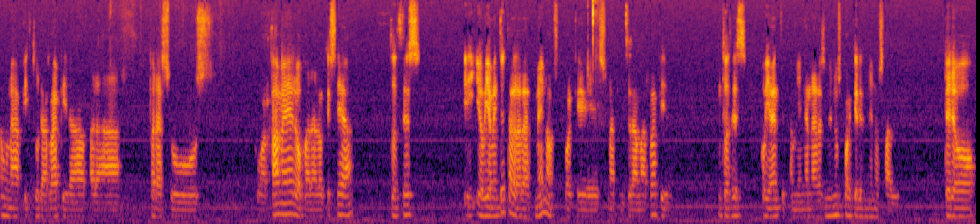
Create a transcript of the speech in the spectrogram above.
una pintura rápida para, para sus Warhammer o para lo que sea. Entonces, y, obviamente tardarás menos porque es una pintura más rápida. Entonces, obviamente también ganarás menos porque eres menos hábil. Pero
